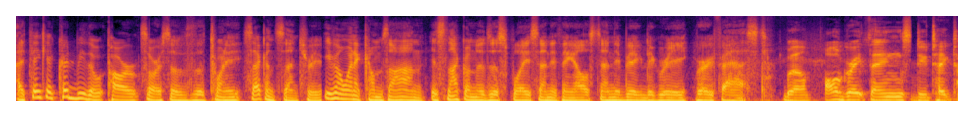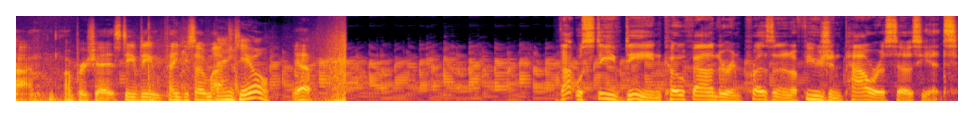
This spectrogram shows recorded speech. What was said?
I think it could be the power source of the 22nd century. Even when it comes on, it's not going to displace anything else to any big degree very fast. Well, all great things do take time. I appreciate it. Steve Dean, thank you so much. Thank you. Yeah. That was Steve Dean, co founder and president of Fusion Power Associates.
